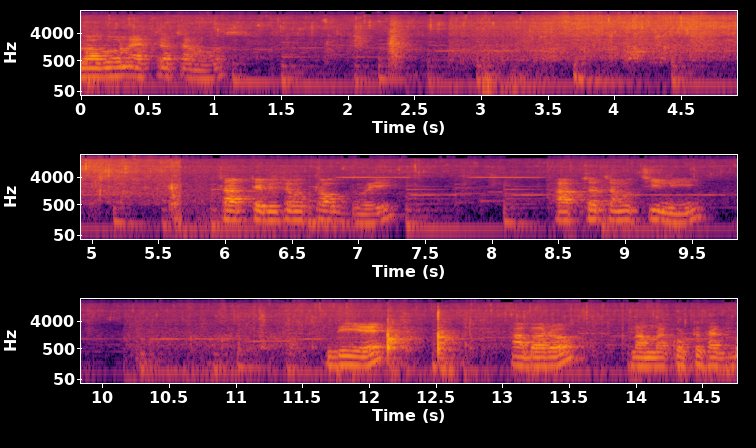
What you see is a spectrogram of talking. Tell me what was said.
লবণ একটা চামচ। চার টেবিল চামচ টক দই, হাফ চা চামচ চিনি দিয়ে আবারও রান্না করতে থাকব।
